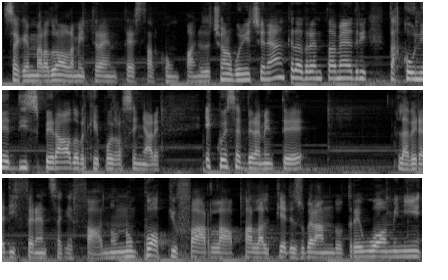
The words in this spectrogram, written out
sai che Maradona la metterà in testa al compagno. Se c'è una punizione anche da 30 metri, Tacconi è disperato perché potrà segnare. E questa è veramente la vera differenza che fa. Non, non, può più farla palla al piede superando tre uomini,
